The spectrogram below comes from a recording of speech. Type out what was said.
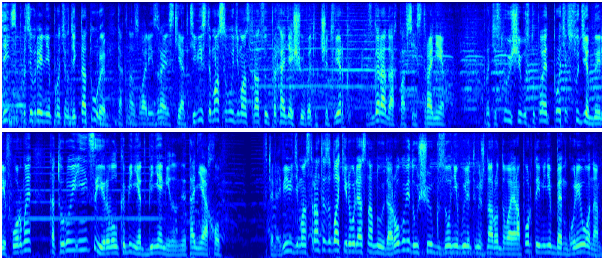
День сопротивления против диктатуры. Так назвали израильские активисты массовую демонстрацию, проходящую в этот четверг в городах по всей стране. Протестующие выступают против судебной реформы, которую инициировал кабинет Бениамина Нетаньяху. В Тель-Авиве демонстранты заблокировали основную дорогу, ведущую к зоне вылета международного аэропорта имени Бен-Гуриона.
